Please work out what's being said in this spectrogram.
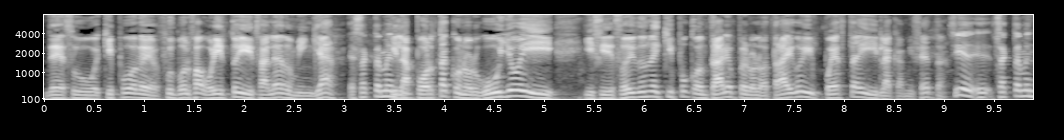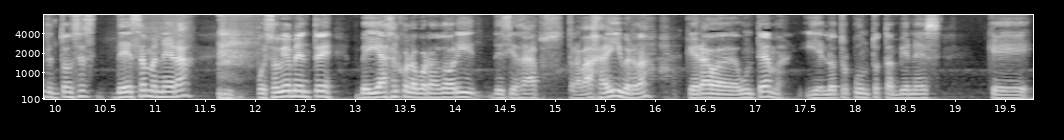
de su equipo de fútbol favorito y sale a dominguear. Exactamente. Y la porta con orgullo y, y si soy de un equipo contrario, pero lo traigo y puesta y la camiseta. Sí, exactamente. Entonces, de esa manera, pues obviamente veías al colaborador y decías, ah, pues trabaja ahí, ¿verdad? Que era un tema. Y el otro punto también es que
